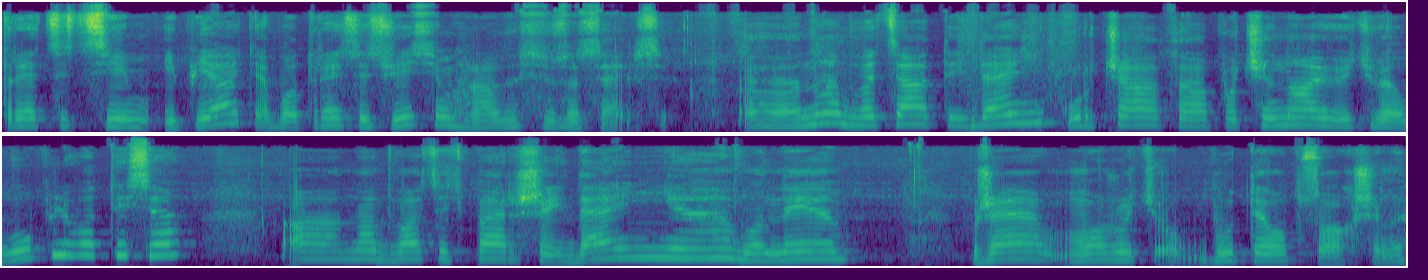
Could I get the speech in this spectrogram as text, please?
37,5 або 38 градусів за Цельсію. Е, На 20-й день курчата починають вилуплюватися, а на 21-й день е, вони вже можуть бути обсохшими.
